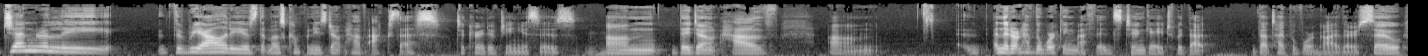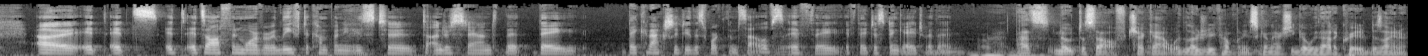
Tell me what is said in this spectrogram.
Generally, the reality is that most companies don't have access to creative geniuses. Mm-hmm. Um, they don't have, um, and they don't have the working methods to engage with that that type of work mm-hmm. either. So uh, it, it's it, it's often more of a relief to companies to to understand that they they can actually do this work themselves yeah. if they if they just engage with it. Mm, That's note to self. Check out what luxury companies can actually go without a creative designer.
